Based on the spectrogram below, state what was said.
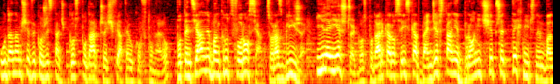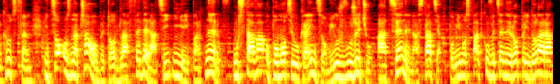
uda nam się wykorzystać gospodarcze światełko w tunelu? Potencjalne bankructwo Rosjan coraz bliżej. Ile jeszcze gospodarka rosyjska będzie w stanie bronić się przed technicznym bankructwem i co oznaczałoby to dla federacji i jej partnerów? Ustawa o pomocy Ukraińcom już w użyciu, a ceny na stacjach, pomimo spadku wyceny ropy i dolara,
